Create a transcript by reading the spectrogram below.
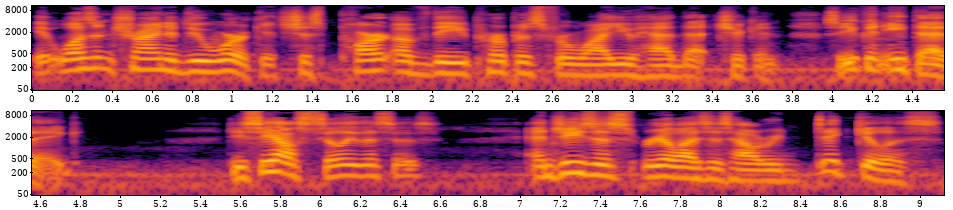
It wasn't trying to do work. It's just part of the purpose for why you had that chicken. So you can eat that egg. Do you see how silly this is? And Jesus realizes how ridiculous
